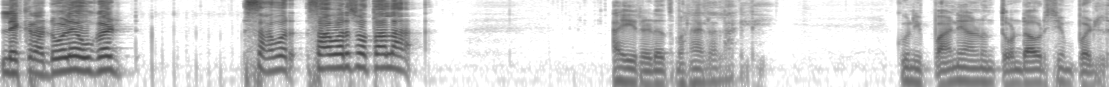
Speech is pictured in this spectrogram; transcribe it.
लेकरा डोळे उघड. सावर सावर स्वतःला. आई रडत म्हणायला लागली. कुणी पाणी आणून तोंडावर शिंपडलं.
